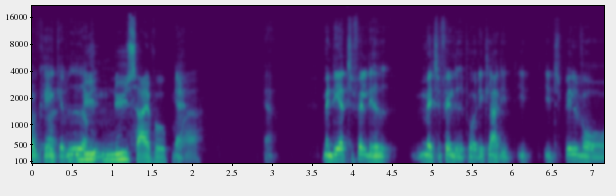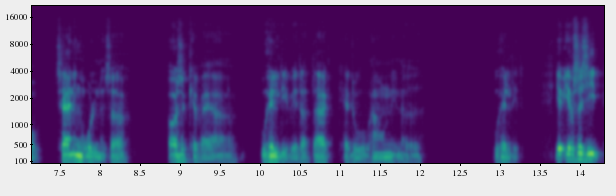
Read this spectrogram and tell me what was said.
okay, kan vide om... nye sejvåben. Ja. og- Men det er tilfældighed med tilfældighed på. Det er klart, i, i, i et spil, hvor terningrullene så også kan være uheldige ved dig, der kan du havne i noget uheldigt. Jeg, jeg vil så sige,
